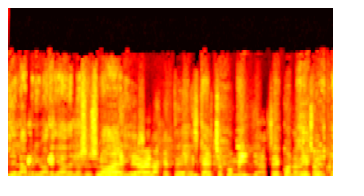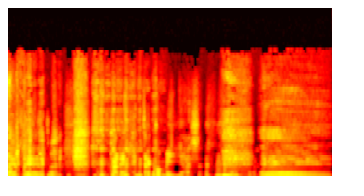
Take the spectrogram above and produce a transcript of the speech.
de la privacidad de los Lo usuarios. a ver, la gente es que ha hecho comillas, ¿eh? Cuando ha dicho parece, parece entre comillas. eh,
